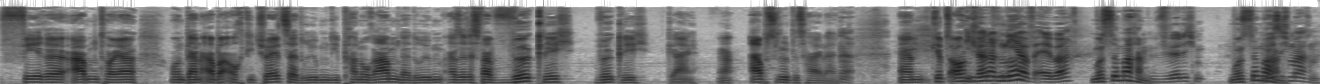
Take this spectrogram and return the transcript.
Fähre, Abenteuer und dann aber auch die Trails da drüben, die Panoramen da drüben. Also das war wirklich, wirklich geil. Ja, absolutes Highlight. Ja. Ähm, gibt's auch ein Ich war noch nie auf Elba. Musst du machen. Würde ich, Musst du machen. muss Ich, ich machen.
